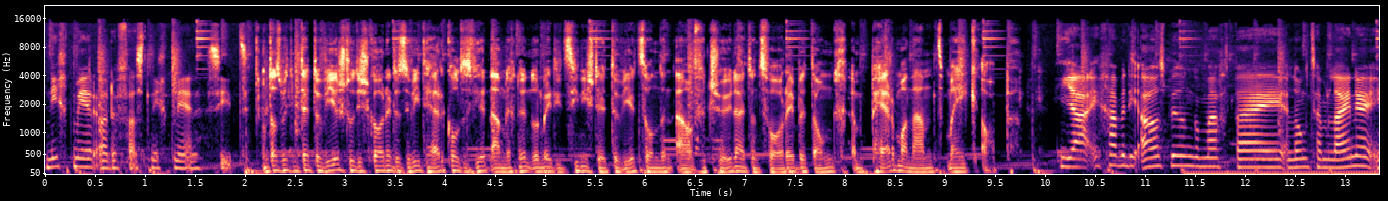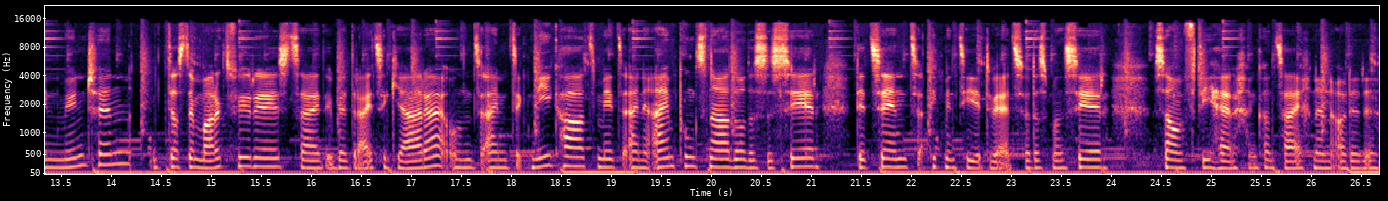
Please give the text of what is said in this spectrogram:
nicht mehr oder fast nicht mehr sieht. Und das mit dem Tätowierstudio ist gar nicht so weit hergeholt. Es wird nämlich nicht nur medizinisch tätowiert, sondern auch für die Schönheit und zwar eben dank einem permanent Make-up. Ja, ich habe die Ausbildung gemacht bei Longtime Liner in München, das der Marktführer ist seit über 30 Jahren und eine Technik hat mit einer Einpunktsnadel, dass es sehr dezent pigmentiert wird, sodass man sehr sanft die Härchen kann zeichnen oder den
